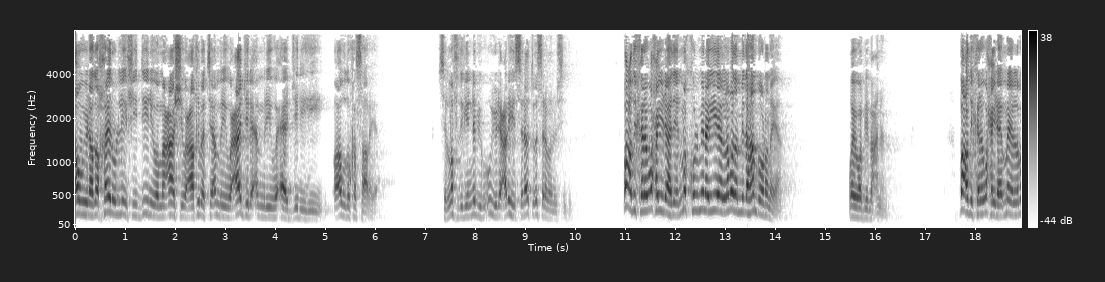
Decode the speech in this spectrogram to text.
oo uu yidhahdo khayrun lii fii diini wa macaashi wa caaqibati amrii wa caajili amrii wa aajilihi. Oo awdu ka saaraya. Si lafdigii nebigu uu yidhi calayhi salaatu wasalaam aanu seegin bacdi kale waxay yidhaahdeen ma kulminayee labada mid ahaan buu odhanayaa way waa bimacnan bacdi kale waxay yidhahdeen maya laba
